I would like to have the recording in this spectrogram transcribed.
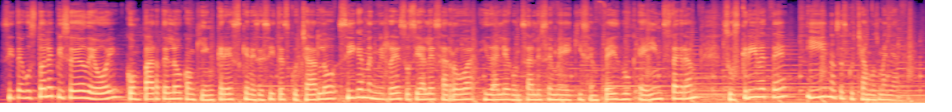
Si te gustó el episodio de hoy, compártelo con quien crees que necesite escucharlo. Sígueme en mis redes sociales arroba Idalia González MX en Facebook e Instagram. Suscríbete y nos escuchamos mañana.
